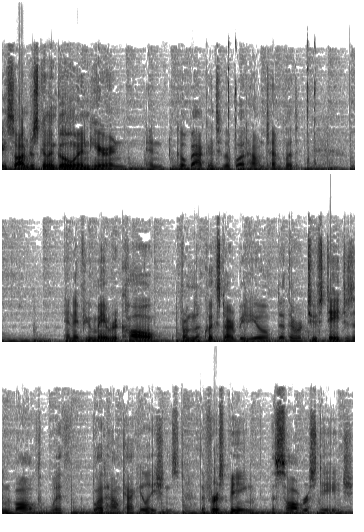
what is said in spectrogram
Okay, so I'm just going to go in here and, and go back into the Bloodhound template. And if you may recall from the quick start video that there were two stages involved with Bloodhound calculations. The first being the solver stage,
